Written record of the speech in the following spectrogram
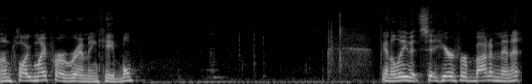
Unplug my programming cable. I'm going to leave it sit here for about a minute.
